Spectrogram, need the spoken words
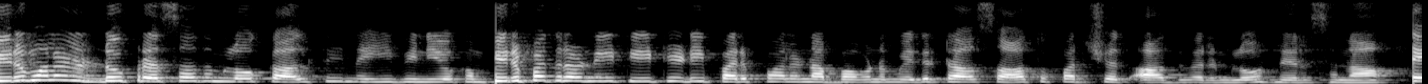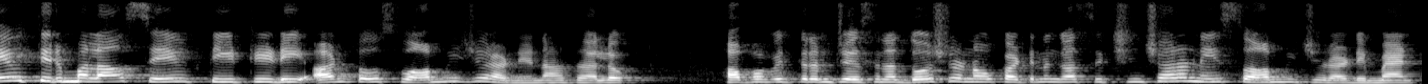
తిరుమల లడ్డు ప్రసాదంలో కల్తీ నెయ్యి వినియోగం. తిరుపతిలోని టీటీడీ పరిపాలనా భవనం ఎదుట సాతు పరిషత్ ఆధ్వర్యంలో నిరసన. సేవ్ తిరుమల సేవ్ టీటీడీ అంటూ స్వామీజీల నినాదాలు. అపవిత్రం చేసిన దోషులను కఠినంగా శిక్షించాలని స్వామీజీల డిమాండ్.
